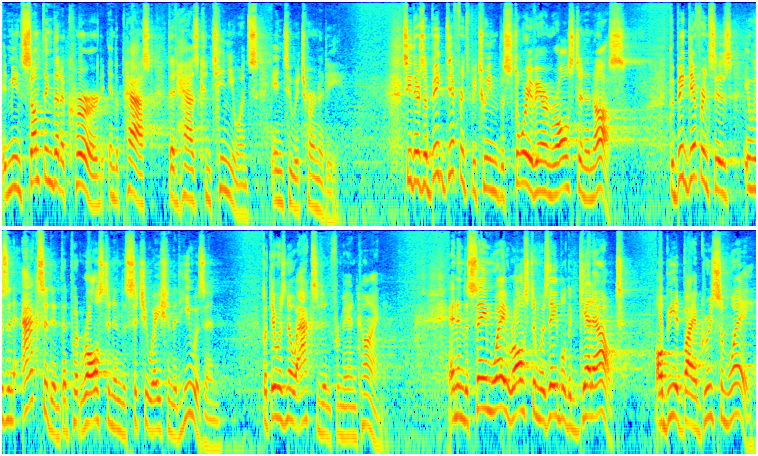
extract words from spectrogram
It means something that occurred in the past that has continuance into eternity. See, there's a big difference between the story of Aron Ralston and us. The big difference is it was an accident that put Ralston in the situation that he was in, but there was no accident for mankind. And in the same way, Ralston was able to get out, albeit by a gruesome way.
